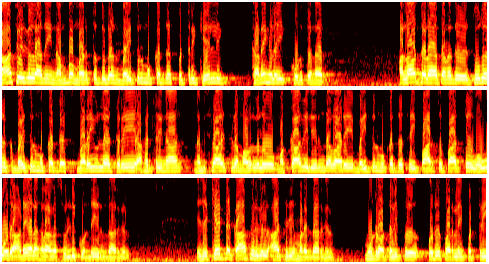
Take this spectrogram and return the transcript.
காஃபியர்கள் அதை நம்ப மறுத்ததுடன் பைத்துல் முக்கத்தஸ் பற்றி கேள்வி கணைகளை கொடுத்தனர். அல்லா தலா தனது தூதருக்கு பைத்துல் முக்கத்தஸ் வரையுள்ள திரையை அகற்றினான். நபிஸ்லா இஸ்லாம் அவர்களோ மக்காவில் இருந்தவாறே பைத்துல் முக்கத்தஸை பார்த்து பார்த்து ஒவ்வொரு அடையாளங்களாக சொல்லிக் கொண்டே இருந்தார்கள். இதை கேட்ட காஃபிர்கள் ஆச்சரியம் அடைந்தார்கள். மூன்றாவது தலைப்பு ஒரு ஃபரலை பற்றி.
